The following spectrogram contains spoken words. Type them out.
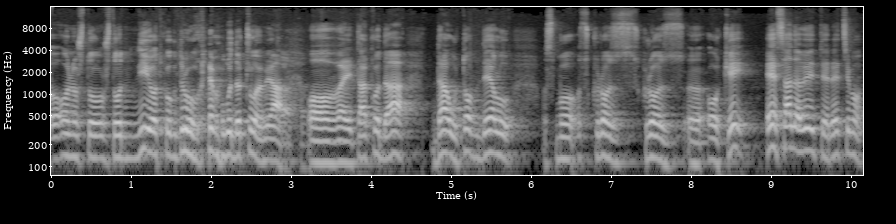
ono što, što ni od kog drugog ne mogu da čujem ja. Da, ovaj, tako da, da, u tom delu smo skroz, skroz uh, ok. E, sada vidite, recimo,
